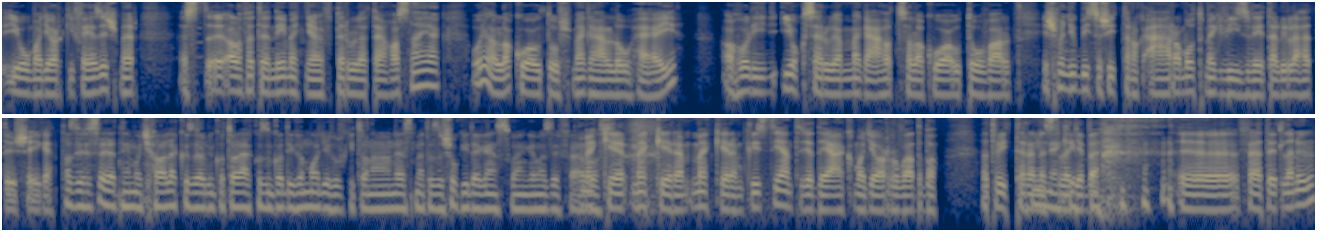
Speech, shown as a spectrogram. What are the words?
jó magyar kifejezés, mert ezt alapvetően német nyelv területen használják. Olyan lakóautós megálló hely, ahol így jogszerűen megállhatsz a lakóautóval, és mondjuk biztosítanak áramot, meg vízvételi lehetőséget. Azért szeretném, hogyha legközelebb, amikor találkozunk, addig a magyarul kitalálna lesz, mert ez a sok idegen szó engem azért felbasz. Megkér, megkérem, megkérem Krisztiánt, hogy a Deák Magyar rovatba a Twitteren ezt legye be ö, feltétlenül.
